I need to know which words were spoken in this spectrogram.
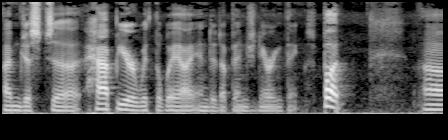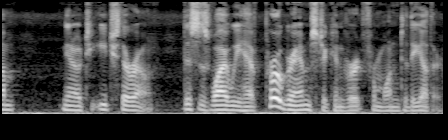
I'm just uh, happier with the way I ended up engineering things. But um, you know, to each their own. This is why we have programs to convert from one to the other.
